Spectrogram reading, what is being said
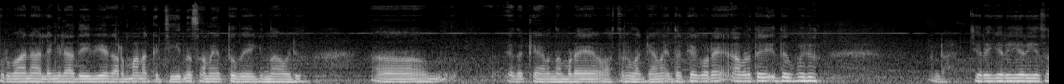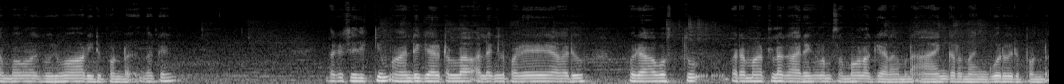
കുർബാന അല്ലെങ്കിൽ ആ ദൈവിക കർമ്മങ്ങളൊക്കെ ചെയ്യുന്ന സമയത്ത് ഉപയോഗിക്കുന്ന ഒരു ഇതൊക്കെയാണ് നമ്മുടെ വസ്ത്രങ്ങളൊക്കെയാണ്. ഇതൊക്കെ കുറേ അവിടുത്തെ ഇത് ഒരു ഉണ്ടോ ചെറിയ ചെറിയ ചെറിയ സംഭവങ്ങളൊക്കെ ഒരുപാട് ഇരിപ്പുണ്ട്. ഇതൊക്കെ ഇതൊക്കെ ശരിക്കും ആന്റിക് ആയിട്ടുള്ള അല്ലെങ്കിൽ പഴയ ഒരു പുരാവസ്തുപരമായിട്ടുള്ള കാര്യങ്ങളും സംഭവങ്ങളൊക്കെയാണ്. നമ്മുടെ ആങ്കർ നങ്കൂരം ഇരിപ്പുണ്ട്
